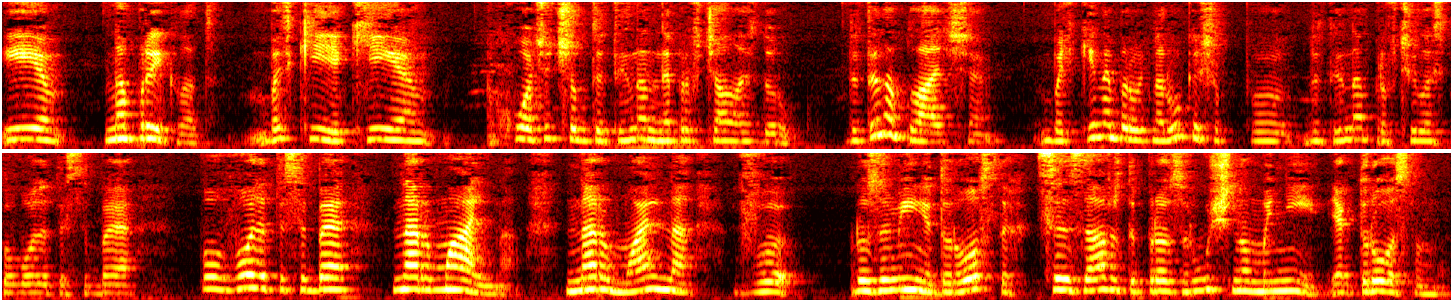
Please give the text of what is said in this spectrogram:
І, наприклад, батьки, які хочуть, щоб дитина не привчалась до рук. Дитина плаче, батьки не беруть на руки, щоб е, дитина привчилась поводити себе, поводити себе нормально. Нормально в розумінні дорослих це завжди про зручно мені, як дорослому.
